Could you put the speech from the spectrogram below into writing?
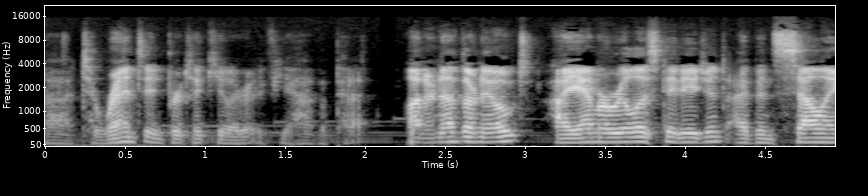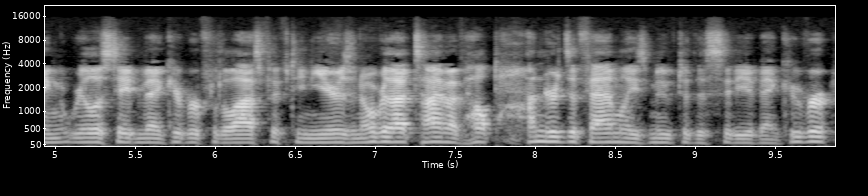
uh, to rent in particular if you have a pet. On another note, I am a real estate agent. I've been selling real estate in Vancouver for the last 15 years, and over that time, I've helped hundreds of families move to the city of Vancouver.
